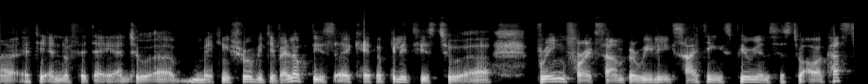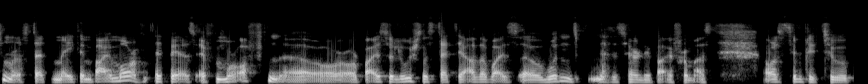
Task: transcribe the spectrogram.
uh, at the end of the day and to uh, making sure we develop these uh, capabilities to uh, bring, for example, really exciting experiences to our customers that make them buy more at BASF more often uh, or, or, buy solutions that they otherwise uh, wouldn't necessarily buy from us, or simply to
